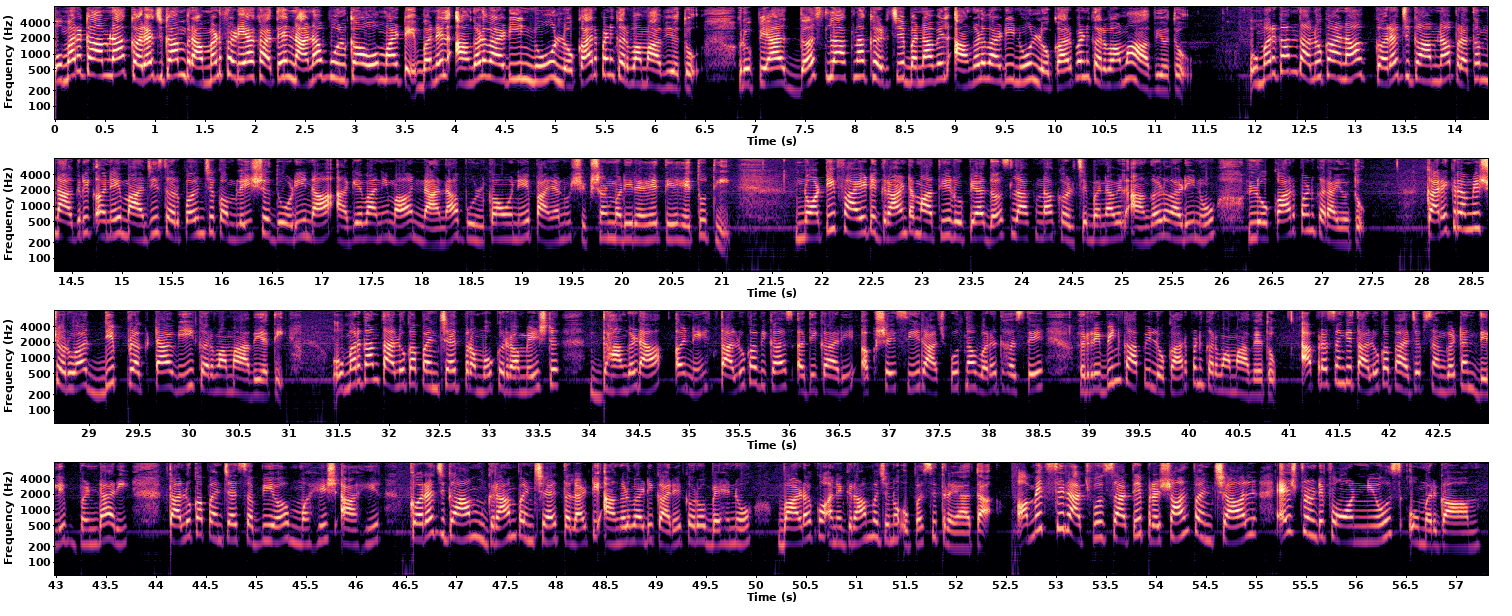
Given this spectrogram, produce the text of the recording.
ઉમરગામના કરજગામ બ્રાહ્મણ ફળિયા ખાતે નાના ભૂલકાઓ માટે બનેલ આંગણવાડીનું લોકાર્પણ કરવામાં આવ્યું હતું. રૂપિયા દસ લાખના ખર્ચે બનાવેલ આંગણવાડીનું લોકાર્પણ કરવામાં આવ્યું હતું. ઉમરગામ તાલુકાના કરજ ગામના પ્રથમ નાગરિક અને માજી સરપંચ કમલેશ ધોળીના આગેવાનીમાં નાના ભૂલકાઓને પાયાનું શિક્ષણ મળી રહે તે હેતુથી નોટિફાઈડ ગ્રાન્ટમાંથી રૂપિયા દસ લાખના ખર્ચે બનાવેલ આંગણવાડીનું લોકાર્પણ કરાયું હતું. કાર્યક્રમની શરૂઆત દીપ પ્રગટાવી કરવામાં આવી હતી. ઉમરગામ તાલુકા પંચાયત પ્રમુખ રમેશ ધાંગડા અને તાલુકા વિકાસ અધિકારી અક્ષયસિંહ રાજપૂતના વરદ હસ્તે રિબિન કાપી લોકાર્પણ કરવામાં આવ્યું હતું. આ પ્રસંગે તાલુકા ભાજપ સંગઠન દિલીપ ભંડારી, તાલુકા પંચાયત સભ્ય મહેશ આહિર, કરજ ગામ ગ્રામ પંચાયત તલાટી આંગણવાડી કાર્યકરો, બહેનો, બાળકો અને ગ્રામજનો ઉપસ્થિત રહ્યા હતા. અમિતસિંહ રાજપૂત સાથે Prashant Panchal, S twenty four news, Umargam.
